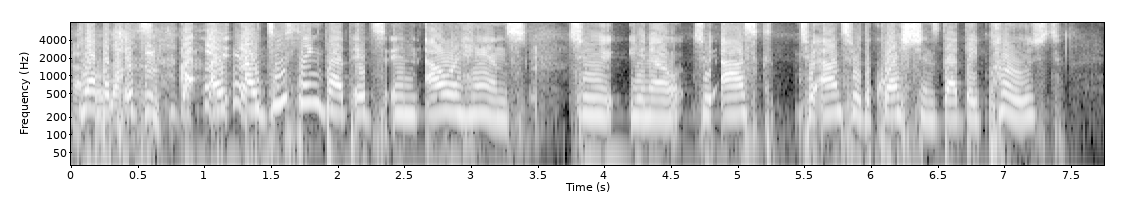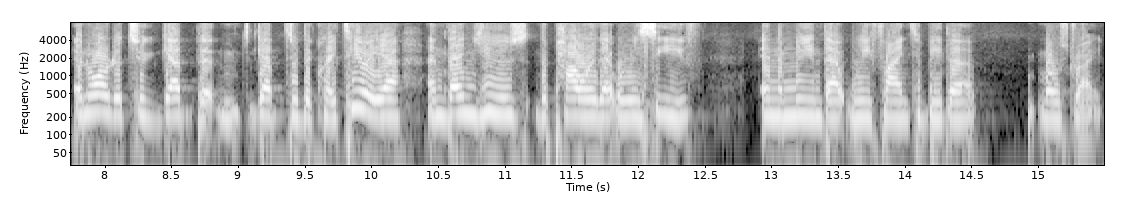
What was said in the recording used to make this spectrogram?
yeah, but it's I, I, I do think that it's in our hands to you know to ask to answer the questions that they posed in order to get the get to the criteria and then use the power that we receive in the mean that we find to be the most right.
